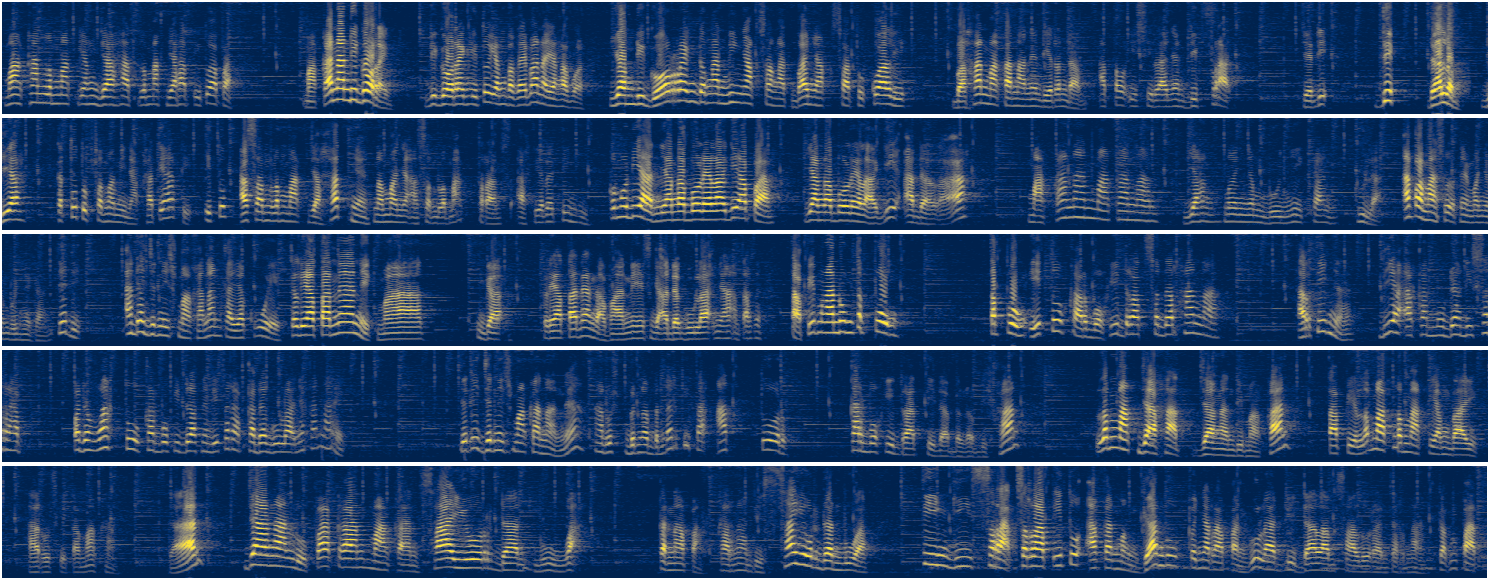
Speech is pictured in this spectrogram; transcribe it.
makan lemak yang jahat. Lemak jahat itu apa? Makanan digoreng. Digoreng itu yang bagaimana yang nggak boleh? Yang digoreng dengan minyak sangat banyak, satu kuali, bahan makanannya direndam atau istilahnya deep fry jadi deep, dalam, dia ketutup sama minyak. Hati-hati, itu asam lemak jahatnya, namanya asam lemak trans, akhirnya tinggi. Kemudian yang nggak boleh lagi apa? Yang nggak boleh lagi adalah makanan-makanan yang menyembunyikan gula. Apa maksudnya menyembunyikan? Jadi ada jenis makanan kayak kue, kelihatannya nikmat, nggak Kelihatannya nggak manis, nggak ada gulanya atasnya, tapi mengandung tepung. Tepung itu karbohidrat sederhana. Artinya dia akan mudah diserap. Pada waktu karbohidratnya diserap, kadar gulanya kan naik. Jadi jenis makanannya harus benar-benar kita atur. Karbohidrat tidak berlebihan, lemak jahat jangan dimakan, tapi lemak-lemak yang baik harus kita makan. Dan Jangan lupakan makan sayur dan buah. Kenapa? Karena di sayur dan buah tinggi serat. Serat itu akan mengganggu penyerapan gula di dalam saluran cerna. Keempat,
